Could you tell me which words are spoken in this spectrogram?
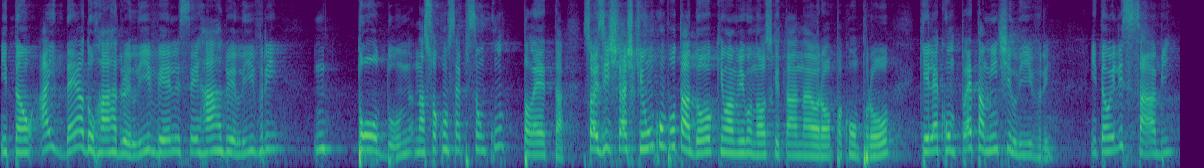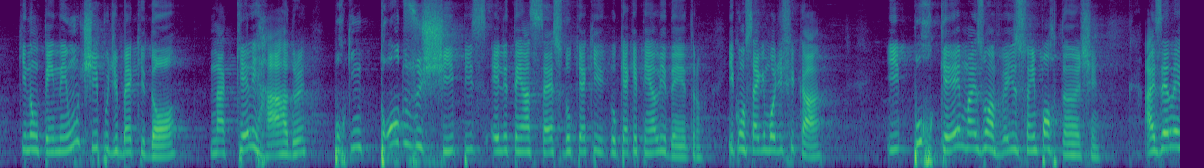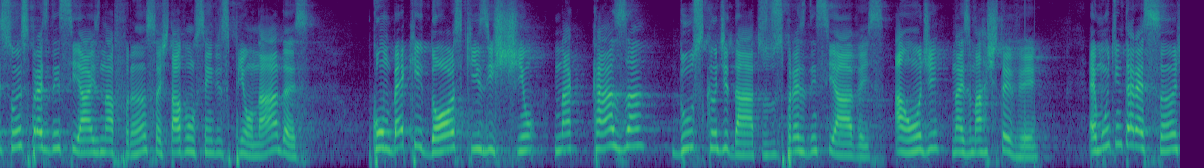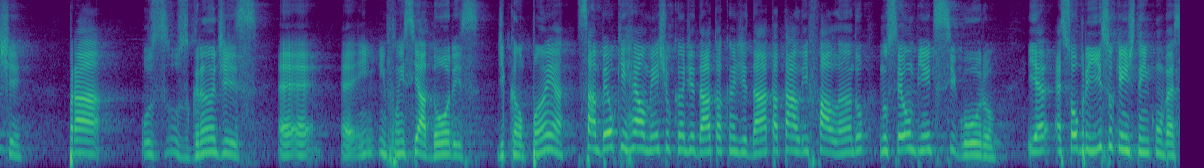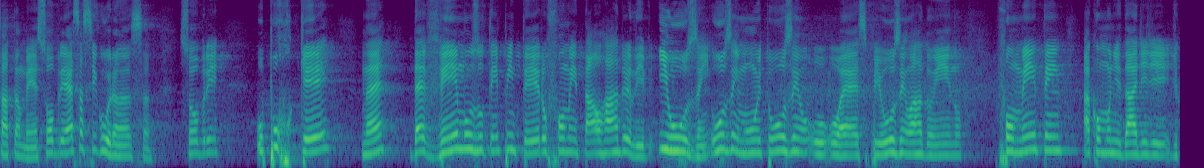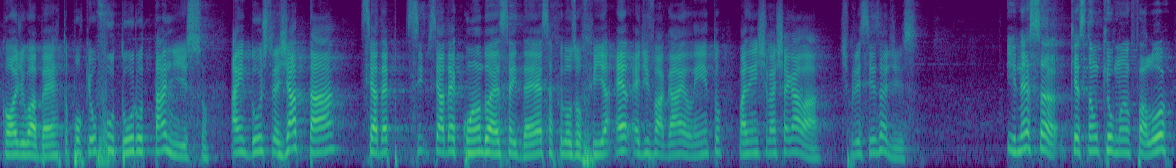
Então, a ideia do hardware livre é ele ser hardware livre em todo, na sua concepção completa. Só existe, acho que, um computador que um amigo nosso que está na Europa comprou, que ele é completamente livre. Então, ele sabe que não tem nenhum tipo de backdoor naquele hardware, porque em todos os chips ele tem acesso do que é que, do que, é que tem ali dentro e consegue modificar. E por que, mais uma vez, isso é importante? As eleições presidenciais na França estavam sendo espionadas com backdoors que existiam na casa dos candidatos, dos presidenciáveis, aonde? Na Smart TV. É muito interessante para os, os, grandes é, é, é influenciadores de campanha saber o que realmente o candidato ou a candidata está ali falando no seu ambiente seguro. E é, é sobre isso que a gente tem que conversar também, é sobre essa segurança, sobre o porquê né, devemos o tempo inteiro fomentar o hardware livre. E usem, usem muito, usem o, o ESP, usem o Arduino, fomentem a comunidade de, de código aberto, porque o futuro está nisso. A indústria já está se, se, se, adequando a essa ideia, essa filosofia. É, é devagar, é lento, mas a gente vai chegar lá. A gente precisa disso. E nessa questão que o Man falou,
